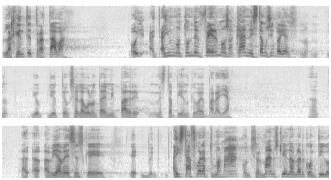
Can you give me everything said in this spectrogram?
La gente trataba. Oye, hay un montón de enfermos acá, necesitamos ir para allá. yo, tengo que ser la voluntad de mi padre, me está pidiendo que vaya para allá. Había veces que, eh, ahí está afuera tu mamá con tus hermanos, quieren hablar contigo.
